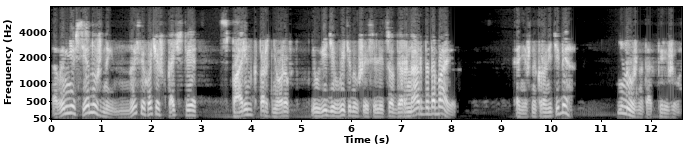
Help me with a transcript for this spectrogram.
А вы мне все нужны, но если хочешь в качестве спарринг партнеров и, увидев вытянувшееся лицо Бернарда, добавил. Конечно, кроме тебя. Не нужно так переживать.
